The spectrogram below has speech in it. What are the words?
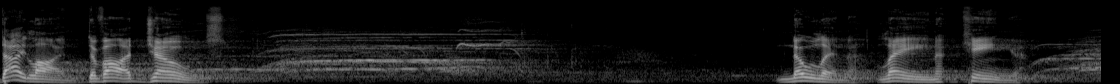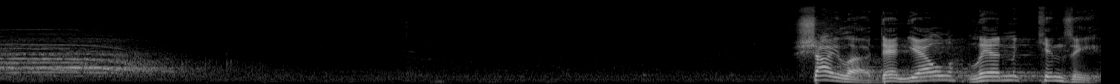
Dylon Devad Jones. Nolan Lane King. Shyla Danielle Lynn Kinsey.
